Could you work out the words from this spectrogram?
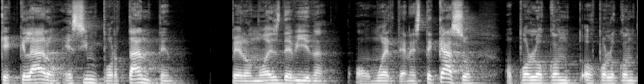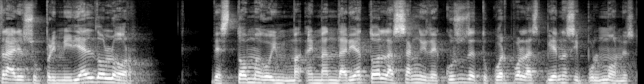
que claro, es importante, pero no es de vida o muerte en este caso, o por lo contrario, suprimiría el dolor de estómago y, mandaría toda la sangre y recursos de tu cuerpo a las piernas y pulmones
